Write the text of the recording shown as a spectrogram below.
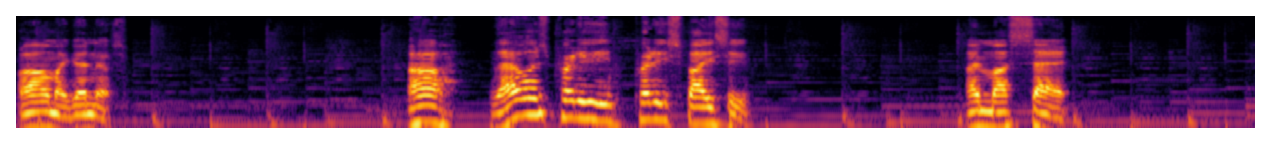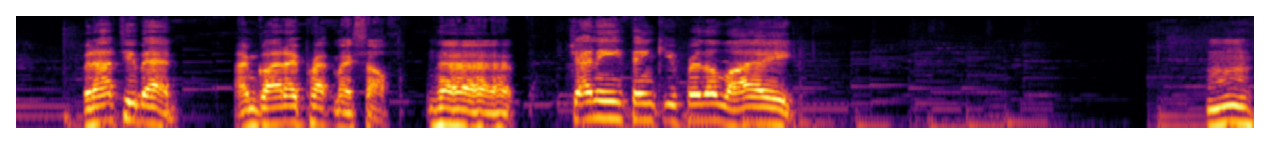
Oh my goodness. Ah, that was pretty pretty spicy. I must say. But not too bad. I'm glad I prepped myself. Jenny, thank you for the like. Mmm.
